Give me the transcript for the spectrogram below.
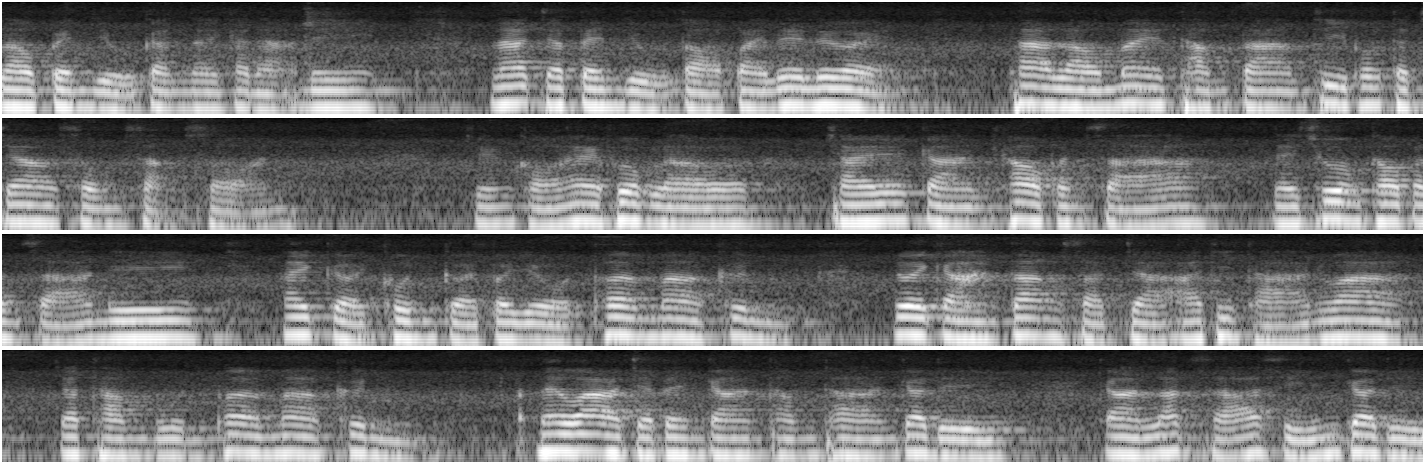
เราเป็นอยู่กันในขณะนี้น่าจะเป็นอยู่ต่อไปเรื่อยๆ ถ้าเราไม่ทำตามที่พระพุทธเจ้าทรงสั่งสอน จึงขอให้พวกเราใช้การเข้าพรรษาในช่วงเข้าพรรษานี้ ให้เกิดคุณเกิดประโยชน์เพิ่มมากขึ้น ด้วยการตั้งสัจจะอธิษฐานว่าจะทำบุญเพิ่มมากขึ้น ไม่ว่าจะเป็นการทำทานก็ดี การรักษาศีลก็ดี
